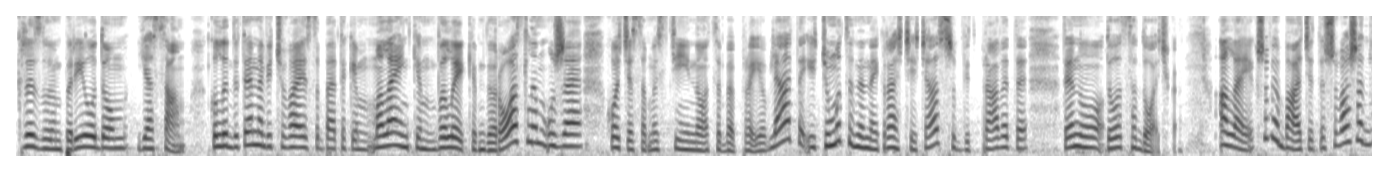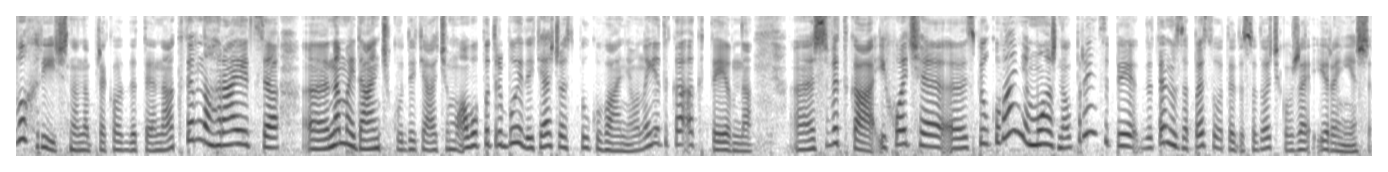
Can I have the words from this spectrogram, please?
кризовим періодом я сам, коли дитина відчуває себе таким маленьким, великим дорослим, уже хоче самостійно себе проявляти. І чому це не найкращий час, щоб відправити дитину до садочка? Але якщо ви бачите, що ваша двохрічна, наприклад, дитина активно грається е, на майданчику дитячому або потребує дитячого спілкування, вона є така активна, е, швидка і хоче е, спілкування, можна в принципі дитину записувати до садочка вже і раніше.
